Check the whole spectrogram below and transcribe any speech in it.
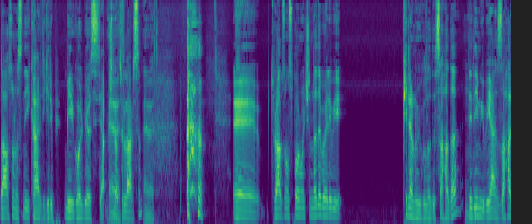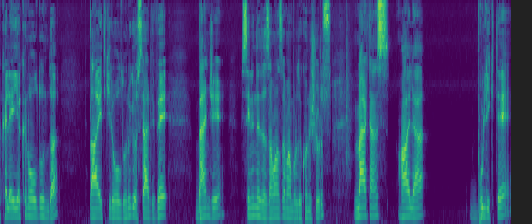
Daha sonrasında Icardi girip bir gol bir asist yapmıştı evet, hatırlarsın. Evet. e, Trabzonspor maçında da böyle bir plan uyguladı sahada. Hı-hı. Dediğim gibi yani Zaha kaleye yakın olduğunda daha etkili olduğunu gösterdi ve bence seninle de zaman zaman burada konuşuyoruz. Mertens hala bu ligde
